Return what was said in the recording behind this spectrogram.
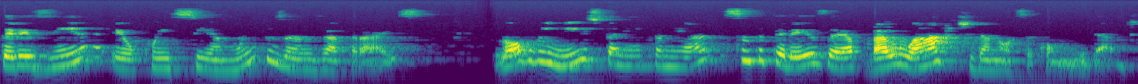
Teresinha eu conheci há muitos anos atrás. Logo no início da minha caminhada, Santa Teresa é a baluarte da nossa comunidade.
